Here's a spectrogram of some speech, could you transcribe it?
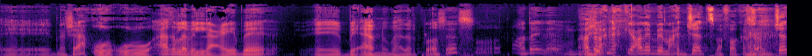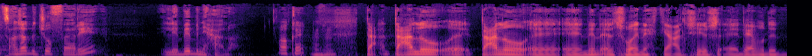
إيه، نجاح وأغلب اللعيبة إيه، بيآمنوا بهذا ال process هذا هذا رح نحكي عليه مع ال Jets بفكر. عشان ال Jets عن جد بتشوف فريق اللي بيبني حاله. أوكي. تع- تعالوا تعالوا آه، آه، ننقل شوي نحكي على ال Chiefs. آه، لعبوا ضد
